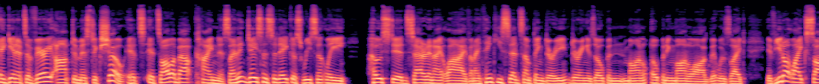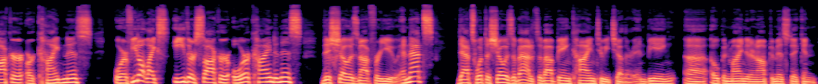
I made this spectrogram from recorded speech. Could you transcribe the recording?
again, it's a very optimistic show. It's it's all about kindness. I think Jason Sudeikis recently hosted Saturday Night Live, and I think he said something during during his open mon- opening monologue that was like, "If you don't like soccer or kindness, or if you don't like either soccer or kindness, this show is not for you. And that's that's what the show is about. It's about being kind to each other and being uh, open minded and optimistic and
